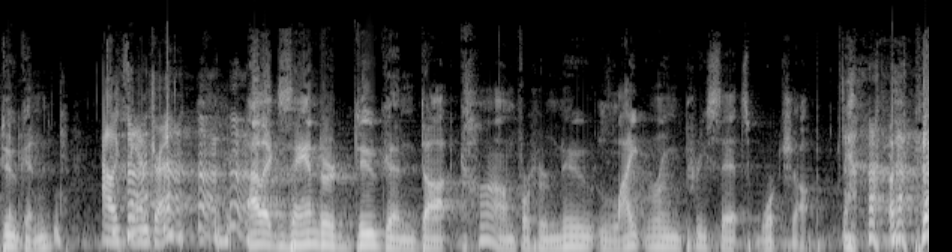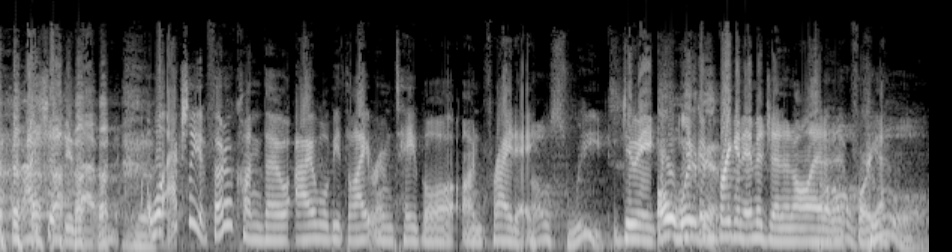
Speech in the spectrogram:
Dugan. Alexandra. AlexanderDugan.com for her new Lightroom presets workshop. I should do that one. Well, actually, at Photocon though, I will be at the Lightroom table on Friday oh, sweet. doing. Oh, wait you a can minute. bring an image in, and I'll edit oh, it for you.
